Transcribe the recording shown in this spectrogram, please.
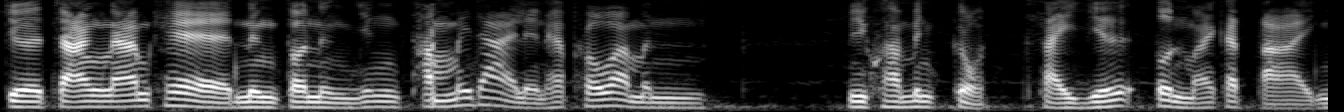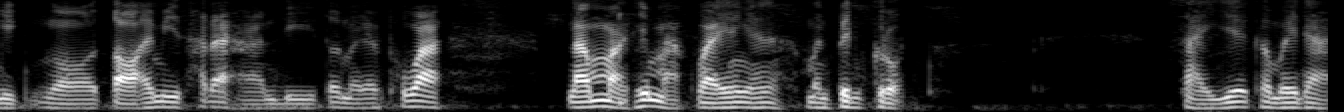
เจือจางน้ำแค่หนึ่งต่อหนึ่งยังทำไม่ได้เลยนะครับ เพราะว่ามัน มีความเป็นกรดใส่เยอะต้นไม้ก็ตายหงิกงอต่อให้มีธาตุอาหารดีต้นไม้ก็เพราะว่าน้ำหมักที่หมักไว้ย่างเงี้ยมันเป็นกรด ใส่เยอะก็ไม่ได้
